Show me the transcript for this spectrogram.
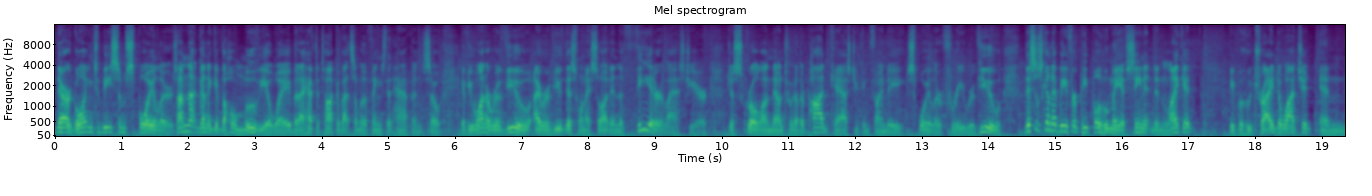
There are going to be some spoilers. I'm not going to give the whole movie away, but I have to talk about some of the things that happened. So if you want a review, I reviewed this when I saw it in the theater last year. Just scroll on down to another podcast. You can find a spoiler free review. This is going to be for people who may have seen it and didn't like it, people who tried to watch it and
